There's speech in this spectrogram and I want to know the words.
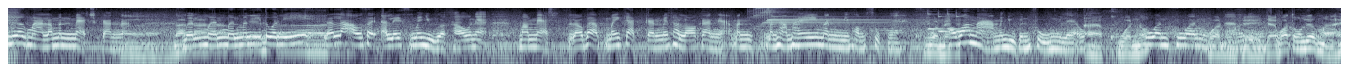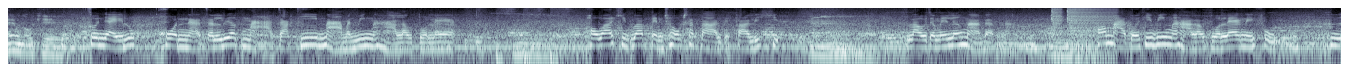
เลือกมาแล้วมันแมทช์กันนะอ่าน่าเหมือนรักเหมือนเหมือนมันมีตัวนี้เล่นกันแล้วเราเอาใส่อเล็กซ์มาอยู่กับเขาเนี่ยมาแมทช์แล้วแบบไม่กัดกันไม่ทะเลาะกันเนี่ยมันมันทำให้มันมีความสุขไงควรไหมเพราะว่าหมามันอยู่เป็นฝูงอยู่แล้ว อ่าควรเนาะควรควรควรโอเคหมามันอยู่แต่ว่าต้องเลือกหมาให้มันโอเคส่วนใหญ่ลูกคนน่ะจะเลือกหมาจากที่หมามันวิ่งมาหาเราตัวแรกเพ ราะว่าคิดว่าเป็นโชคชะตาหรือฟ้าลิขิตเราจะไม่เลือกหมาแบบนั้น เพราะหมาตัวที่วิ่งมาหาเราตัวแรกในฝูง คือ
